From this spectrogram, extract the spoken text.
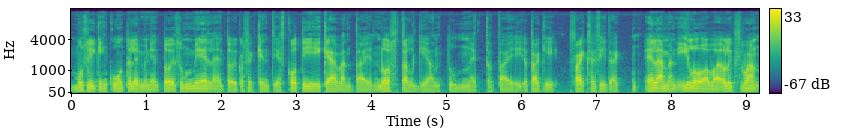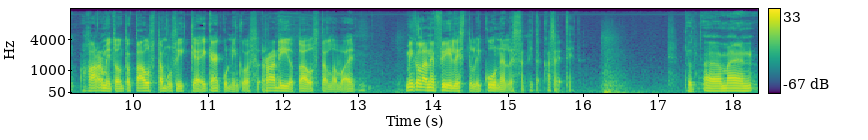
musiikin kuunteleminen toi sun mieleen? Toiko se kenties koti-ikävän tai nostalgian tunnetta tai jotakin, saiko se siitä elämän iloa vai oliko se vaan harmitonta taustamusiikkia ikään kuin, niin kuin radiotaustalla vai minkälainen fiilis tuli kuunnellessa niitä kaseteita? Mä en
